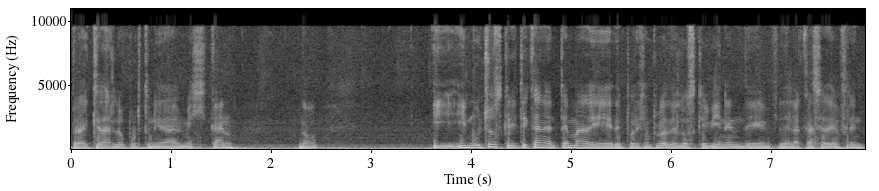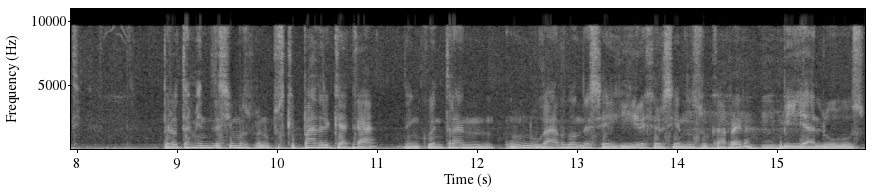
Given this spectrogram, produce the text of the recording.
pero hay que darle oportunidad al mexicano, ¿no? Y, muchos critican el tema de, por ejemplo, de los que vienen de, la casa de enfrente. Pero también decimos, bueno, pues qué padre que acá encuentran un lugar donde seguir ejerciendo su carrera. Villaluz,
